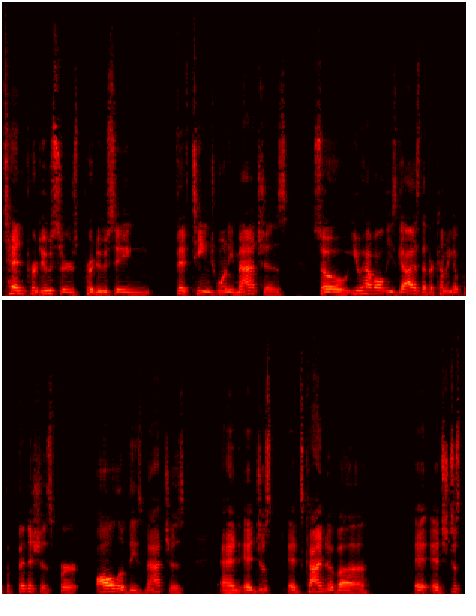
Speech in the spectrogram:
10 producers producing 15, 20 matches. So you have all these guys that are coming up with the finishes for all of these matches. And it just, it's kind of a, it, it's just,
